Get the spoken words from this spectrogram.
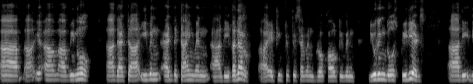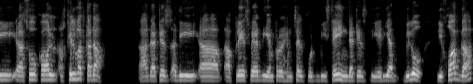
we know uh, that uh, even at the time when uh, the Ghadar 1857 broke out, even during those periods, the the so-called Khilwat Kada, uh, that is uh, the uh, place where the emperor himself would be staying, that is the area below the Khwabgah,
